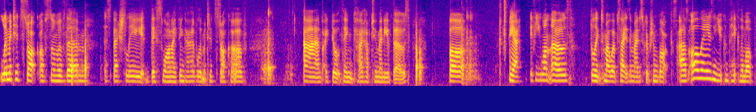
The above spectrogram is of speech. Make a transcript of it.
Limited stock of some of them, especially this one I think I have limited stock of. And I don't think I have too many of those. But yeah, if you want those, the link to my website is in my description box as always and you can pick them up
